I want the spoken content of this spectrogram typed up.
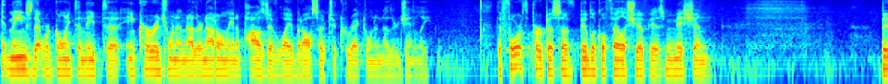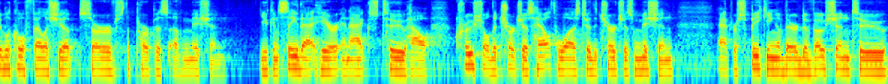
It means that we're going to need to encourage one another, not only in a positive way, but also to correct one another gently. The fourth purpose of biblical fellowship is mission. Biblical fellowship serves the purpose of mission. You can see that here in Acts 2, how crucial the church's health was to the church's mission after speaking of their devotion to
